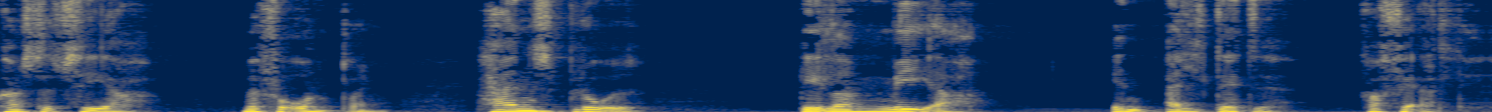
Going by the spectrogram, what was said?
konstatere med forundring. Hans blod gælder mere end alt dette forfærdelige.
